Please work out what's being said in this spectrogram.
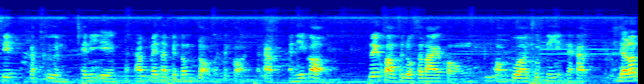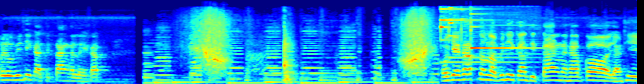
ซิปกับคืนแค่นี้เองนะครับ ไม่จำเป็นต้องเจาะเหมือนแต่ก่อนนะครับ อันนี้ก็ด้วยความสะดวกสบายของของตัวชุดนี้นะครับ เดี๋ยวเราไปดูวิธีการติดตั้งกันเลยครับโอเคครับสำหรับวิธีการติดตั้งนะครับ ก็อย่างที่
